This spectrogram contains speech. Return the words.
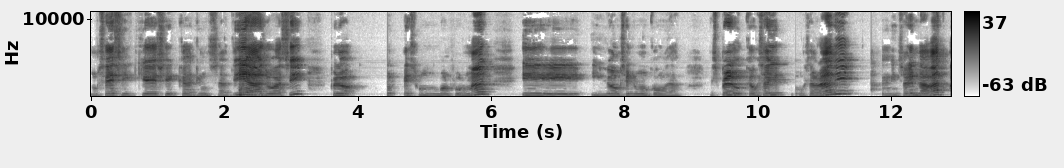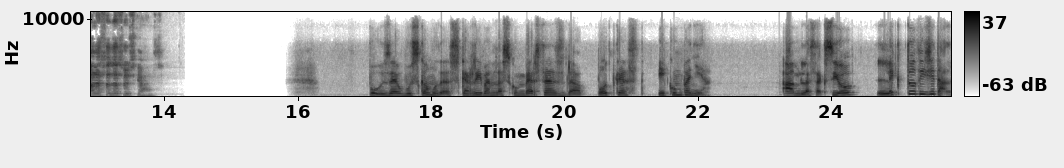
no sé si que si cada 15 dies o així, però és un bon format i, i jo em sento molt còmode. Espero que us, us agradi iniciarem debat a les xarxes socials. Poseu-vos còmodes que arriben les converses de podcast i companyia. Amb la secció Lecto Digital.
